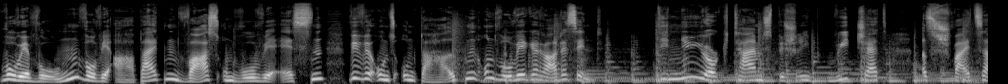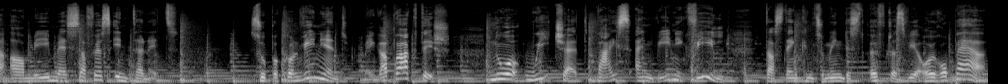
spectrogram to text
wo wir wohnen, wo wir arbeiten, was und wo wir essen, wie wir uns unterhalten und wo wir gerade sind. Die New York Times beschrieb WeChat als Schweizer Armeemesser fürs Internet. Super convenient, mega praktisch. Nur WeChat weiß ein wenig viel. Das denken zumindest öfters wir Europäer.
